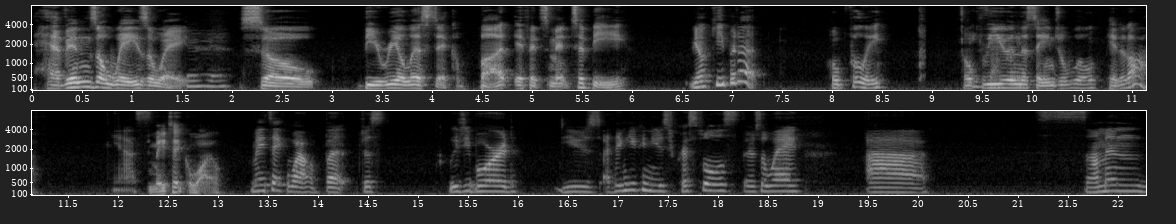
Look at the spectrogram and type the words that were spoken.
heaven's a ways away. So be realistic, but if it's meant to be, you know, keep it up. Hopefully. Hopefully you and this angel will hit it off. Yes. It may take a while. May take a while, but just Ouija board. Use. I think you can use crystals. There's a way. Uh, summon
